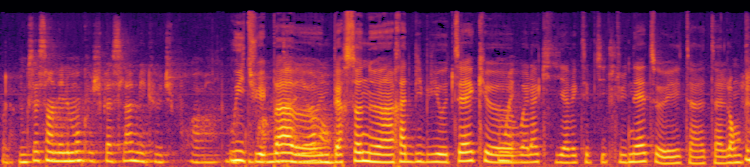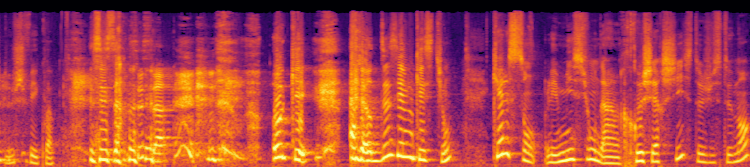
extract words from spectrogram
voilà. Donc ça c'est un élément que je place là, mais que tu pourras. Oui, tu es pas euh, une personne, un rat de bibliothèque, euh, voilà, qui avec tes petites lunettes et ta, ta lampe de chevet, quoi. C'est ça. C'est ça. ok. Alors deuxième question. Quelles sont les missions d'un recherchiste, justement,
